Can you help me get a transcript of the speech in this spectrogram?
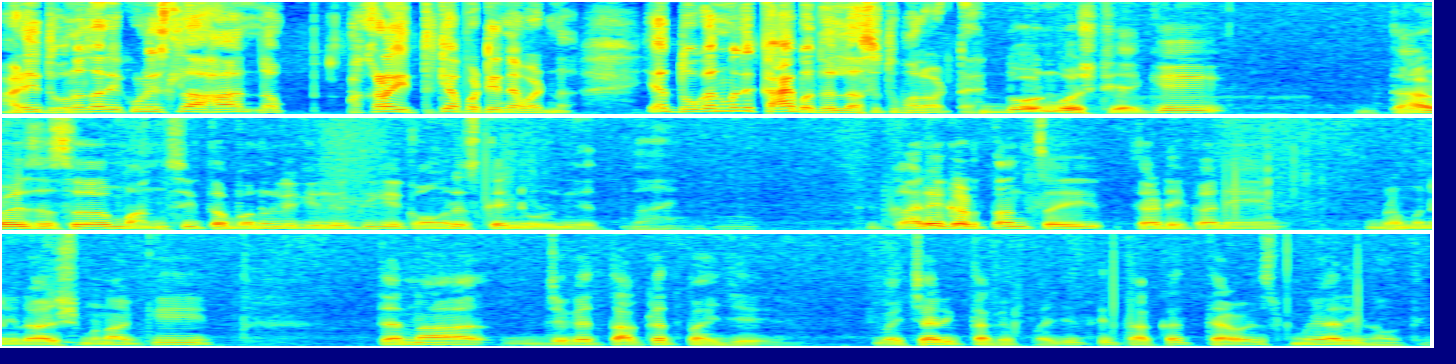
आणि दोन हजार एकोणीसला हा न आकडा इतक्या पटीने वाढणं या दोघांमध्ये काय बदललं असं तुम्हाला वाटतं दोन गोष्टी आहे की त्यावेळेस असं मानसिकता बनवली गेली होती की काँग्रेस काही निवडून येत नाही. कार्यकर्त्यांचंही त्या ठिकाणी भ्रमनिराश म्हणा की त्यांना जे काही ताकद पाहिजे. वैचारिक ताकद पाहिजे. ती ताकद त्यावेळेस मिळाली नव्हती.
